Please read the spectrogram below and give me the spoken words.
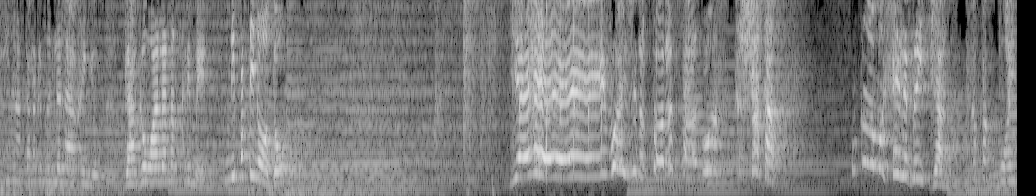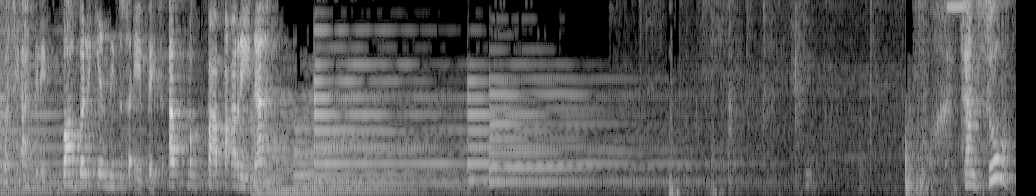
Hina talaga ng lalaking yun. Gagawa lang ng krimen, hindi pa tinodo. Yay! Buhay si Doktora Santos! Shut up! Huwag ka nga mag-celebrate dyan. Kapag buhay pa si Annalyn, babalik yan dito sa Apex at magpapakarena. Changsu,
